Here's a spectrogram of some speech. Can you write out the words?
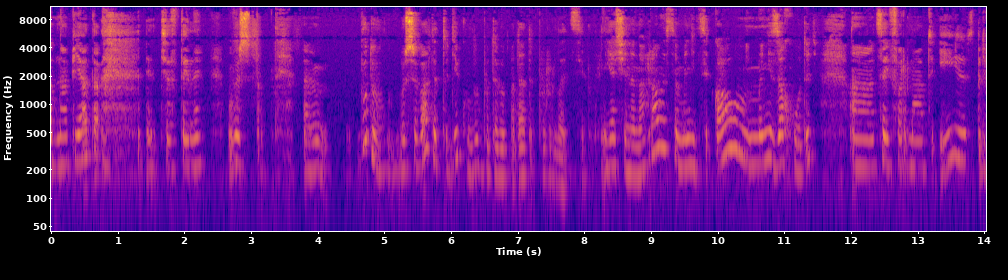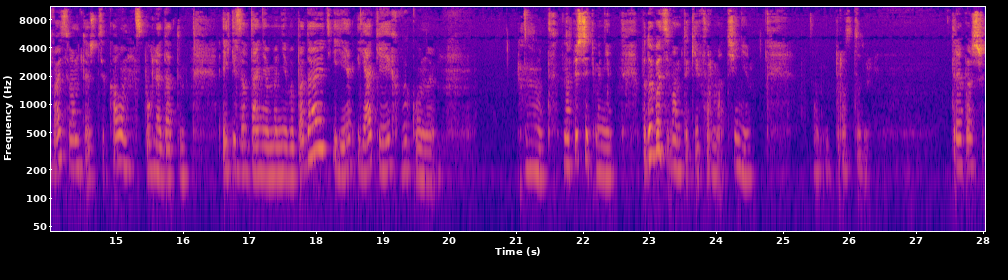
одна п'ята частини вишита. Буду вишивати тоді, коли буде випадати по. Я ще не награлася, мені цікаво, мені заходить а, цей формат, і сподіваюся, вам теж цікаво споглядати, які завдання мені випадають і як я їх виконую. От. Напишіть мені, подобається вам такий формат чи ні? Просто треба ж,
